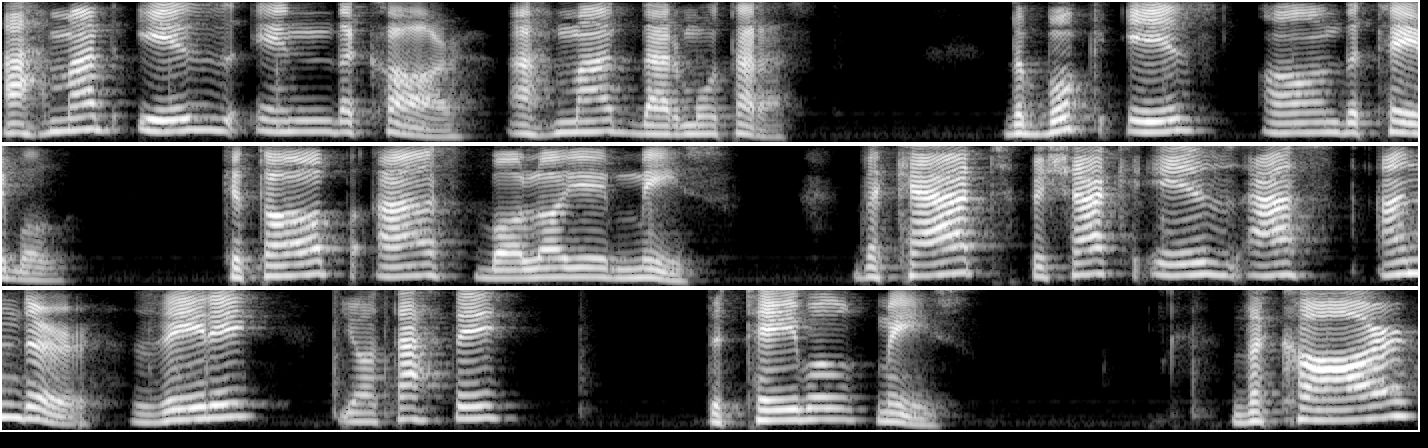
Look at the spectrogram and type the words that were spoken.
احمد is in the car. احمد در موتر است. The book is on the table. کتاب است بالای میز. The cat پشک is است under. زیر یا تحت the table میز. The car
